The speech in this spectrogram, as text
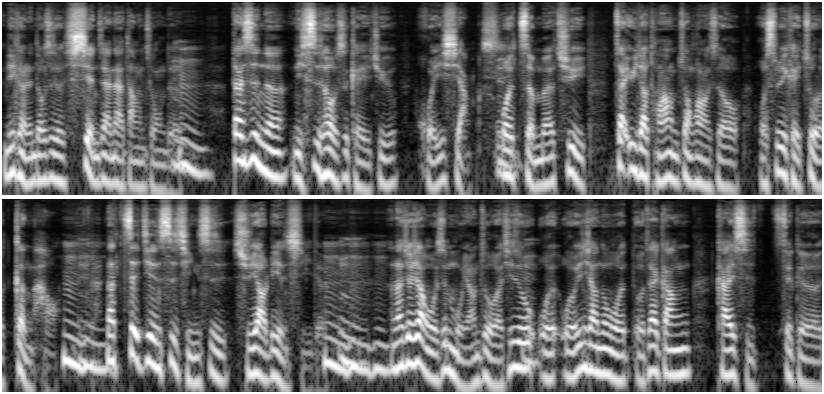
你可能都是陷在那当中的。嗯。但是呢，你事后是可以去回想，或怎么去。在遇到同样的状况的时候，我是不是可以做得更好？嗯，那这件事情是需要练习的。嗯嗯，那就像我是母羊座，其实我我印象中，我我在刚开始这个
